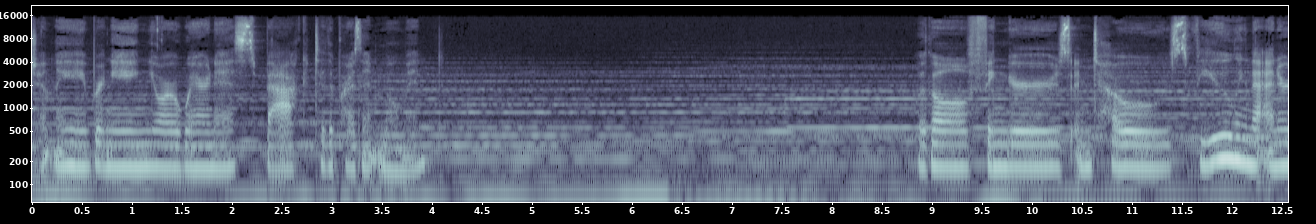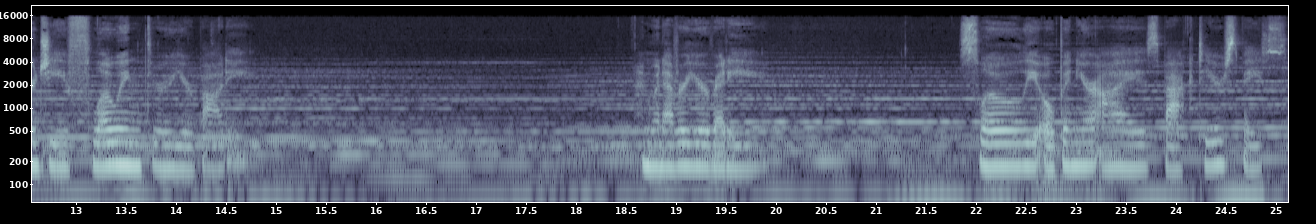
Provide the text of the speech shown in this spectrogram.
Gently bringing your awareness back to the present moment. Wiggle fingers and toes, feeling the energy flowing through your body. Whenever you're ready, slowly open your eyes back to your space.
